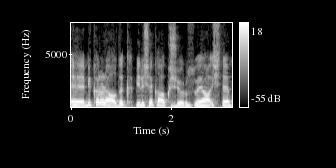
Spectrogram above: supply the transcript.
e, bir karar aldık, bir işe kalkışıyoruz veya işte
